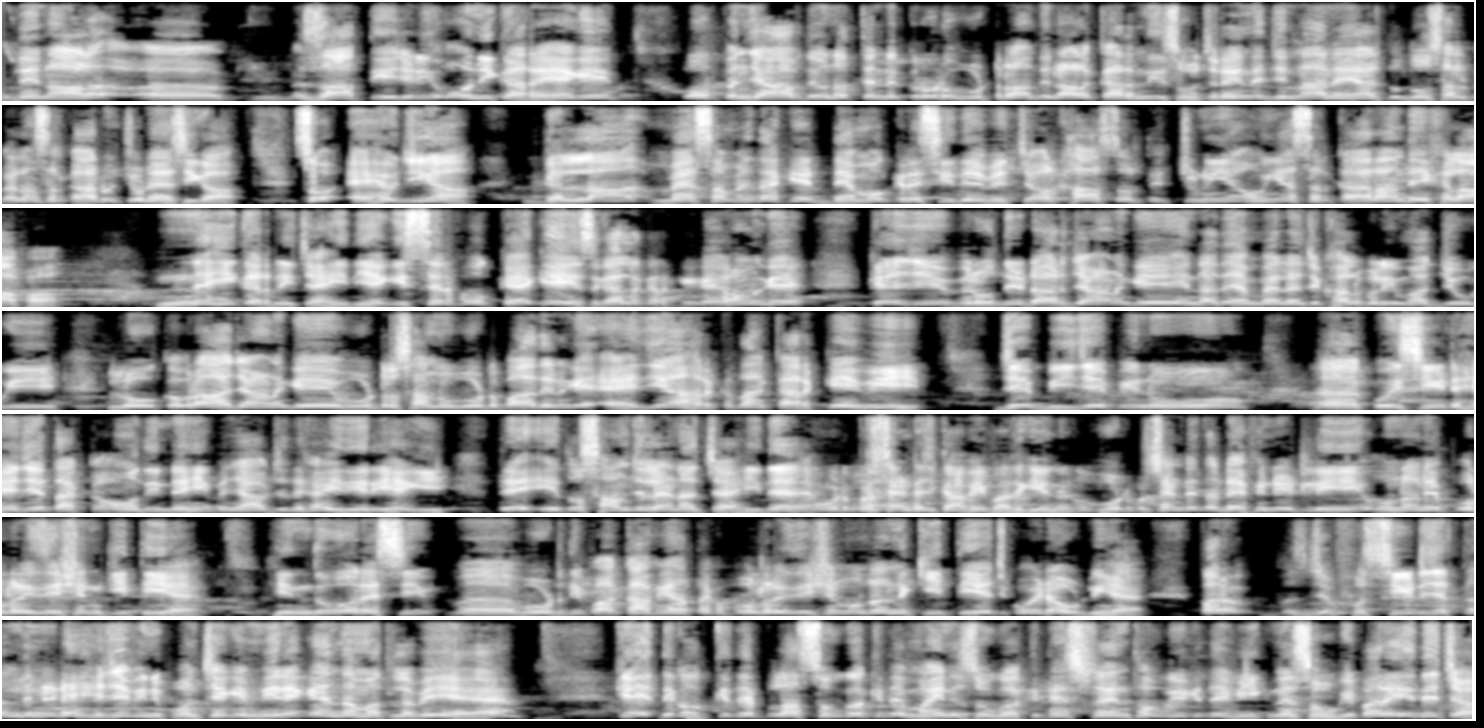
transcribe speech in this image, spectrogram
ਦੇ ਨਾਲ ਅਹ, ਜ਼ਾਤੀ ਹੈ ਜਿਹੜੀ ਉਹ ਨਹੀਂ ਕਰ ਰਹੇ ਹੈਗੇ। ਉਹ ਪੰਜਾਬ ਦੇ ਉਹਨਾਂ 3 ਕਰੋੜ ਵੋਟਰਾਂ ਦੇ ਨਾਲ ਕਰਨ ਦੀ ਸੋਚ ਰਹੇ ਨੇ ਜਿਨ੍ਹਾਂ ਨੇ ਅੱਜ ਤੋਂ 2 ਸਾਲ ਪਹਿਲਾਂ ਸਰਕਾਰ ਨੂੰ ਚੁਣਿਆ ਸੀਗਾ। ਸੋ ਇਹੋ ਜੀਆਂ ਗੱਲਾਂ ਮੈਂ ਸਮਝਦਾ ਕਿ ਡੈਮੋਕ੍ਰੇਸੀ ਦੇ ਵਿੱਚ ਔਰ ਖਾਸ ਤੌਰ ਤੇ ਚੁਣੀਆਂ ਹੋਈਆਂ ਸਰਕਾਰਾਂ ਦੇ ਖਿਲਾਫ ਨਹੀਂ ਕਰਨੀ ਚਾਹੀਦੀ ਹੈਗੀ। ਸਿਰਫ ਉਹ ਕਹਿ ਕੇ ਇਸ ਗੱਲ ਕਰਕੇ ਗਏ ਹੋਣਗੇ ਕਿ ਜੀ ਵਿਰੋਧੀ ਡਰ ਜਾਣਗੇ, ਇਹਨਾਂ ਦੇ ਐਮਐਲਏ 'ਚ ਖਲਬਲੀ ਮਚ ਜੂਗੀ ਲੋਕ ਘਬਰਾ ਜਾਣਗੇ, ਵੋਟਰ ਸਾਨੂੰ ਵੋਟ ਪਾ ਦੇਣਗੇ, ਇਹੋ ਜਿਹੀਆਂ ਹਰਕਤਾਂ ਕਰਕੇ ਵੀ ਜੇ ਬੀਜੇਪੀ ਨੂੰ ਕੋਈ ਸੀਟ ਹਜੇ ਤੱਕ ਆਉਂਦੀ ਨਹੀਂ ਪੰਜਾਬ 'ਚ ਦਿਖਾਈ ਦੇ ਰਹੀ ਹੈਗੀ ਤੇ ਇਹ ਤੋਂ ਸਮਝ ਲੈਣਾ ਚਾਹੀਦਾ ਹੈ। ਵੋਟ ਪਰਸੈਂਟੇਜ ਕਾਫੀ ਵੱਧ ਗਈ ਉਹਨਾਂ ਦੀ। ਵੋਟ ਪਰਸੈਂਟੇਜ ਤਾਂ ਡੈਫੀਨੇਟਲੀ ਉਹਨਾਂ ਨੇ ਪੋਲਰਾਈਜੇਸ਼ਨ ਕੀਤੀ ਹੈ। ਹਿੰਦੂ ਔਰ ਐਸੀ ਵੋਟ ਦੀ ਕਾਫੀ ਹੱਦ ਤੱਕ ਪੋਲਰਾਈਜੇਸ਼ਨ ਉਹਨਾਂ ਨੇ ਕੀਤੀ ਹੈ ਇਹ 'ਚ ਕੋਈ ਡਾਊਟ ਨਹੀਂ ਹੈ। ਪਰ ਸੀਟ ਜਿੱਤਣ ਦੇ ਨੇੜੇ ਹਜੇ ਵੀ ਨਹੀਂ ਪਹੁੰਚੇਗੇ ਮੇਰੇ ਕਹਿਣ ਦਾ ਮਤਲਬ ਇਹ ਹੈ ਕਿ ਦੇਖੋ ਕਿਤੇ ਪਲੱਸ ਹੋਊਗਾ ਕਿਤੇ ਮਾਈਨਸ ਹੋਊਗਾ ਕਿਤੇ ਸਟਰੈਂਥ ਹੋਊਗੀ ਕਿਤੇ ਵੀਕਨੈਸ ਹੋਊਗੀ ਪਰ ਇਹਦੇ 'ਚ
